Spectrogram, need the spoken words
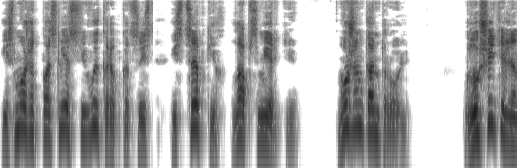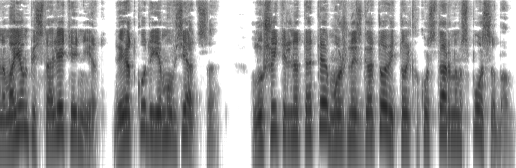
и сможет впоследствии выкарабкаться из, из цепких лап смерти. Нужен контроль. Глушителя на моем пистолете нет, да и откуда ему взяться? Глушитель на ТТ можно изготовить только кустарным способом.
